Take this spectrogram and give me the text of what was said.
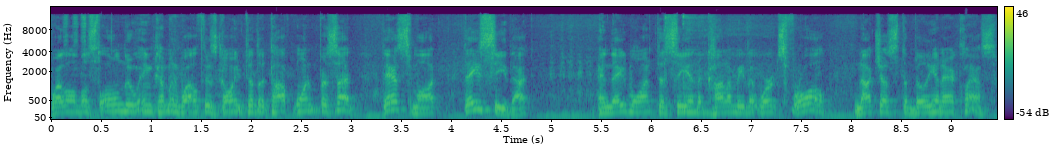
while almost all new income and wealth is going to the top 1%. They're smart, they see that, and they want to see an economy that works for all, not just the billionaire class.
